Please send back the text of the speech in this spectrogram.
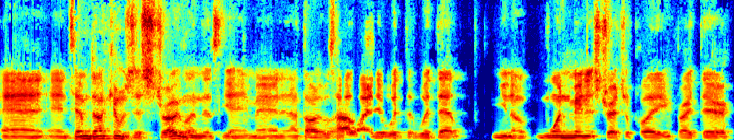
And and Tim Duncan was just struggling this game, man. And I thought it was highlighted with the, with that you know one minute stretch of play right there.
